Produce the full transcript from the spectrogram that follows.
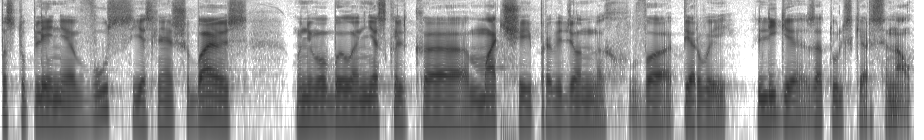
поступления в ВУЗ, если не ошибаюсь, у него было несколько матчей, проведенных в первой лиге за Тульский Арсенал.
